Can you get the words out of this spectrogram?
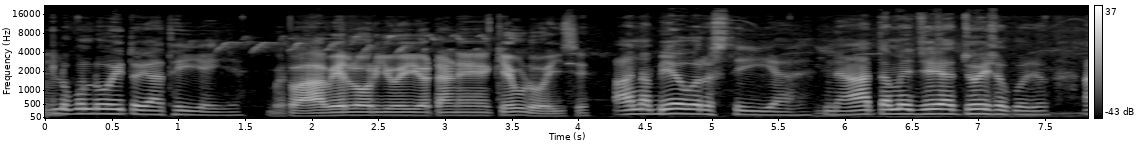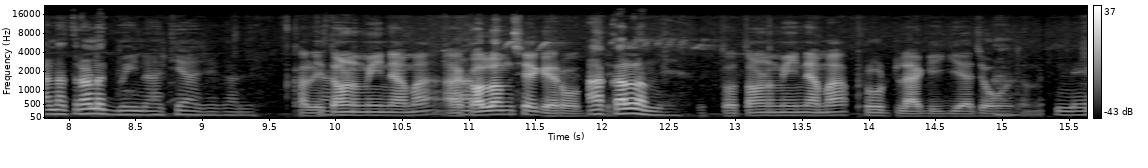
એટલું કુંડું હોય તો આ થઈ જાય છે. તો આ વેલોરિયો એ અટાણે કેવડો હોય છે? આના બે વર્ષ થઈ ગયા છે. ને આ તમે જે જોઈ શકો છો આના ત્રણ જ મહિના થયા છે ખાલી. ખાલી ત્રણ મહિનામાં આ કલમ છે કે રોપ આ કલમ છે. તો ત્રણ મહિનામાં ફ્રૂટ લાગી ગયા જોવો તમે. ને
